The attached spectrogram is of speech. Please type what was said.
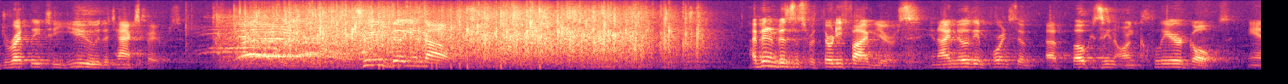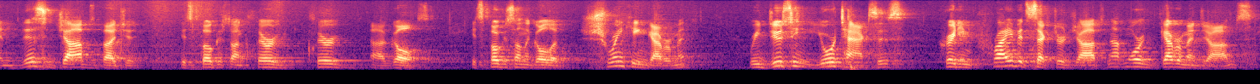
directly to you, the taxpayers. $2 billion. I've been in business for 35 years, and I know the importance of, of focusing on clear goals. And this jobs budget is focused on clear, clear uh, goals. It's focused on the goal of shrinking government, reducing your taxes, creating private sector jobs, not more government jobs.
